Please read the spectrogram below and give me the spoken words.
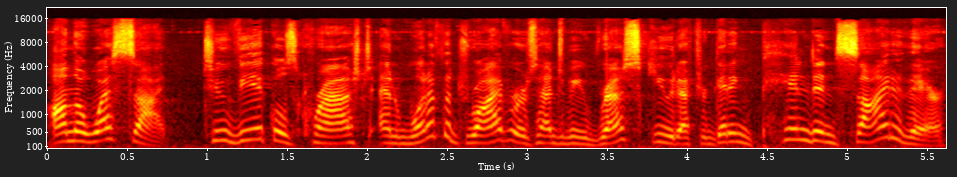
On the west side, Two vehicles crashed and one of the drivers had to be rescued after getting pinned inside of there.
